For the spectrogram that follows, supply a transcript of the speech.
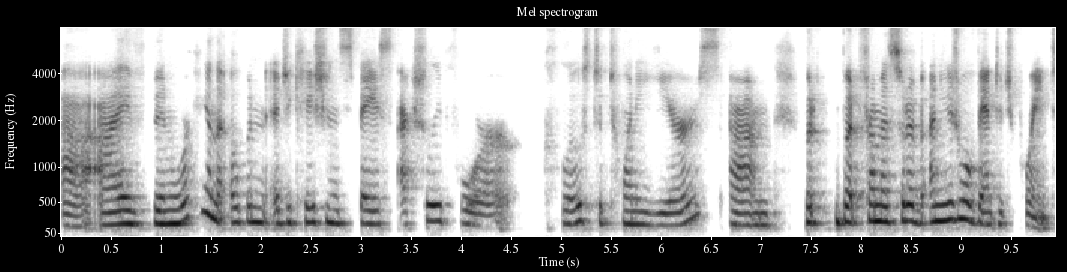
Uh, I've been working in the open education space actually for close to 20 years, um, but, but from a sort of unusual vantage point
